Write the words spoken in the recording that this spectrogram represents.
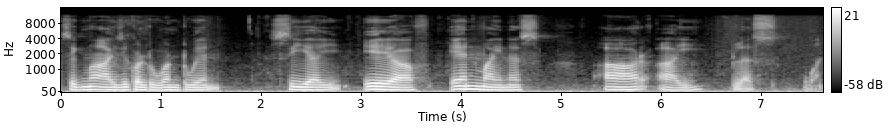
sigma i is equal to 1 to n C i a of n minus r i plus 1.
